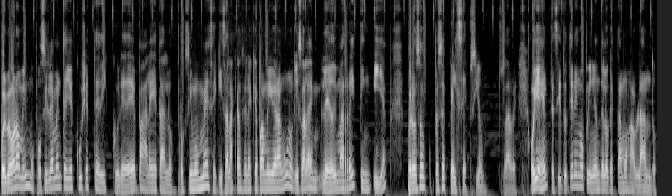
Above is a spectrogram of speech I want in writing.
Volvemos a lo mismo, posiblemente yo escuche este disco y le dé paleta en los próximos meses, quizás las canciones que para mí eran uno, quizás le, le, doy más rating y ya, pero eso, eso es percepción sabes. Oye, gente, si tú tienen opinión de lo que estamos hablando,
